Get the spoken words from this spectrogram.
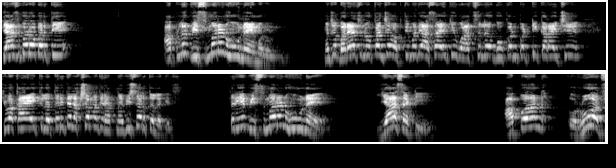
त्याचबरोबर ती आपलं विस्मरण होऊ नये म्हणून. म्हणजे बऱ्याच लोकांच्या बाबतीमध्ये असं आहे की वाचलं गोकणपट्टी करायची किंवा काय ऐकलं तरी ते लक्षामध्ये राहत नाही विसरतं लगेच. तर हे विस्मरण होऊ नये. यासाठी आपण रोज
